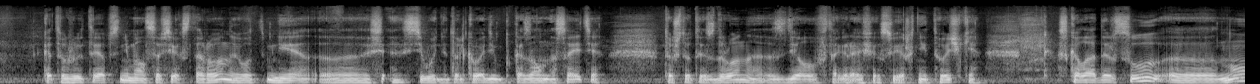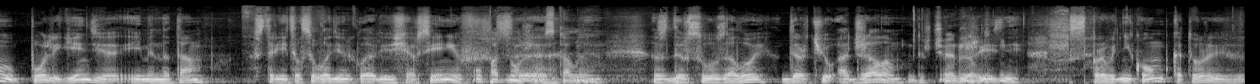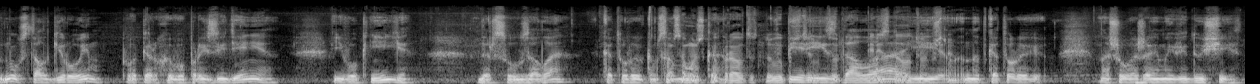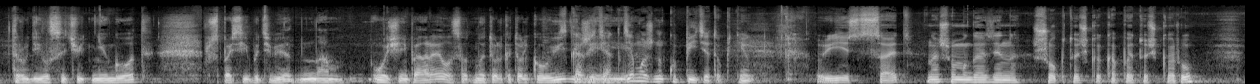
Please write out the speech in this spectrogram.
которую ты обснимал со всех сторон. И вот мне э, сегодня только Вадим показал на сайте то, что ты с дрона сделал фотографию с верхней точки. Скала Дерсу, э, ну, по легенде, именно там встретился Владимир Клавдевич Арсеньев. У подножия с, скалы. С Дерсу Залой, Дерчу Аджалом Дерчу Аджалом. жизни. С проводником, который ну, стал героем, во-первых, его произведения, его книги – Дерсу Зала, которую комсомольская, правда переиздала, и над которой наш уважаемый ведущий трудился чуть не год. Спасибо тебе, нам очень понравилось. Вот мы только-только увидели. Скажите, а и... где можно купить эту книгу? Есть сайт нашего магазина shop.kp.ru.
